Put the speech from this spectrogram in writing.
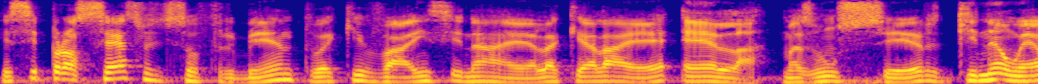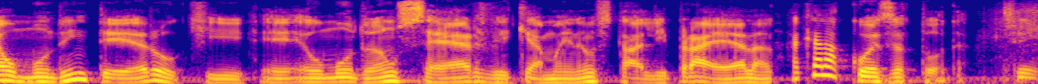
Esse processo de sofrimento é que vai ensinar ela que ela é ela, mas um ser que não é o mundo inteiro, que eh, o mundo não serve, que a mãe não está ali para ela, aquela coisa toda. Sim.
